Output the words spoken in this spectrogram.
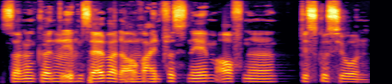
sondern könnt mhm. eben selber da auch mhm. Einfluss nehmen auf eine Diskussion.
